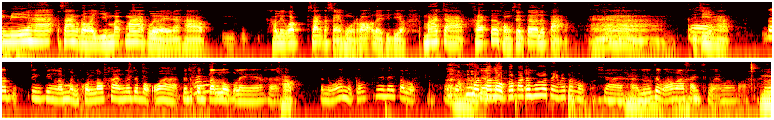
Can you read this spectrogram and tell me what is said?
งนี้ฮะสร้างรอยยิ้มมากๆเลยนะครับเขาเรียกว่าสร้างกระแสหัวเราะเลยทีเดียว มาจาก character ของ center หรือเปล่าอ่าก็จีจี้ฮะ ก็จริง ๆ แล้วเหมือนคนรอบข้างก็จะบอกว่าเป็นคนตลกอะไรเงี้ยค่ะครับแต่หนูว่าหนูก็ไม่ได้ตลก คนตลกก็มาจะพูดว่าตัวเองไม่ตลก ใช่ค่ะ รู้สึกว่ามาสายสวยมากกว่าค่ะอืม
